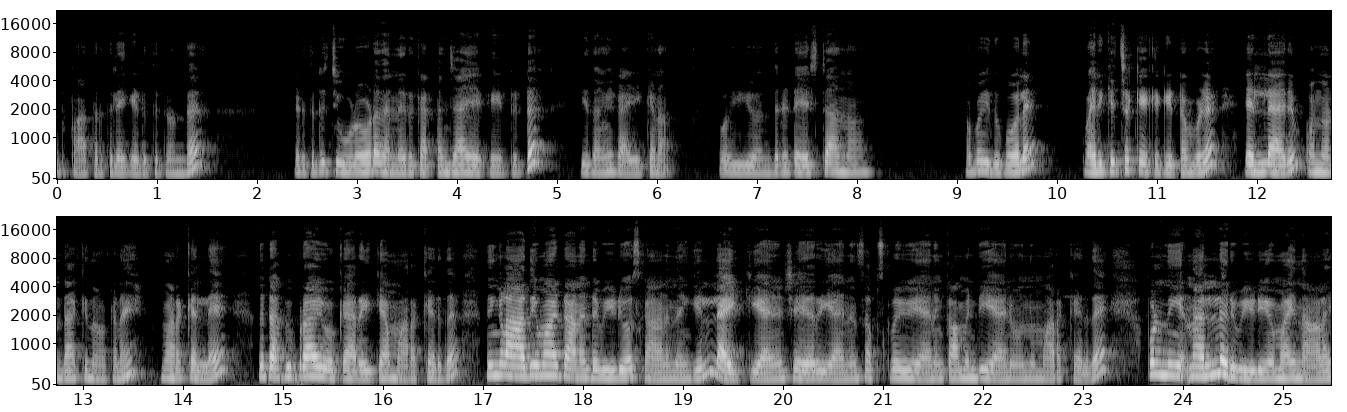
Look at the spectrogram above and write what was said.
ഒരു പാത്രത്തിലേക്ക് എടുത്തിട്ടുണ്ട്. എടുത്തിട്ട് ചൂടോടെ തന്നെ ഒരു കട്ടൻ ചായയൊക്കെ ഇട്ടിട്ട് ഇതങ്ങ് കഴിക്കണം. അയ്യോ എന്തൊരു ടേസ്റ്റാണെന്നോ അപ്പോൾ ഇതുപോലെ വരിക്കച്ചക്കയൊക്കെ കിട്ടുമ്പോൾ എല്ലാവരും ഒന്നുണ്ടാക്കി നോക്കണേ. മറക്കല്ലേ? എന്നിട്ട് അഭിപ്രായമൊക്കെ അറിയിക്കാൻ മറക്കരുത്. നിങ്ങൾ ആദ്യമായിട്ടാണ് എന്റെ വീഡിയോസ് കാണുന്നതെങ്കിൽ ലൈക്ക് ചെയ്യാനും ഷെയർ ചെയ്യാനും സബ്സ്ക്രൈബ് ചെയ്യാനും കമന്റ് ചെയ്യാനും ഒന്നും മറക്കരുത്. അപ്പോൾ നീ നല്ലൊരു വീഡിയോയുമായി നാളെ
